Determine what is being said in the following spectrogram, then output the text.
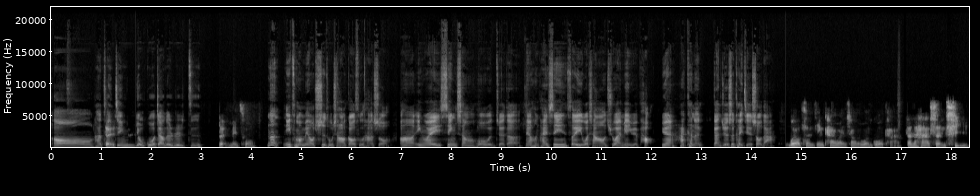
哦，他曾对经有过这样的日子。对，没错。那你怎么没有试图想要告诉他说，呃，因为性生活我觉得没有很开心，所以我想要去外面约炮，因为他可能感觉是可以接受的啊。我有曾经开玩笑的问过他，但是他生气，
